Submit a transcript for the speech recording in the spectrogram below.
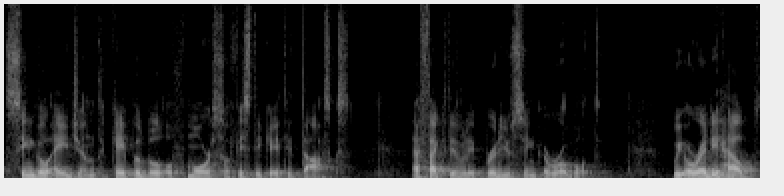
single agent capable of more sophisticated tasks, effectively producing a robot. We already helped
